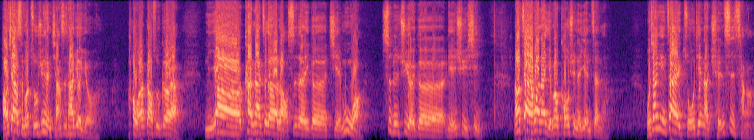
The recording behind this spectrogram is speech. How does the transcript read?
好像什么族群很强势，他就有啊。我要告诉各位啊，你要看看这个老师的一个节目哦，是不是具有一个连续性？然后再来的话呢，有没有扣讯的验证啊？我相信在昨天呢，全市场啊，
